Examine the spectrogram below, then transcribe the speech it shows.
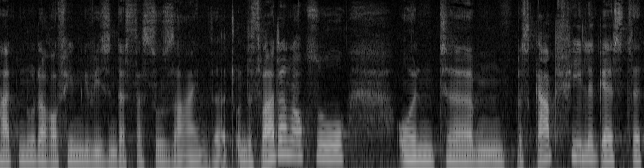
hat nur darauf hingewiesen, dass das so sein wird. Und es war dann auch so. Und ähm, es gab viele Gäste,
